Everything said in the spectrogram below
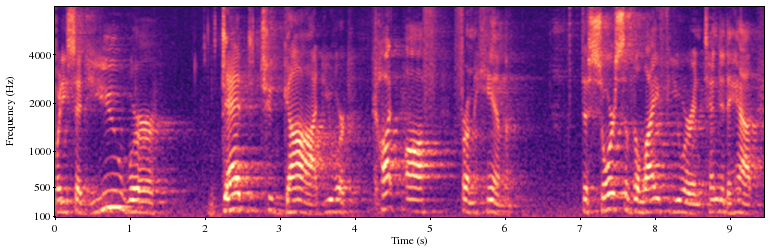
but he said you were dead to God. You were cut off from Him. The source of the life you were intended to have,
